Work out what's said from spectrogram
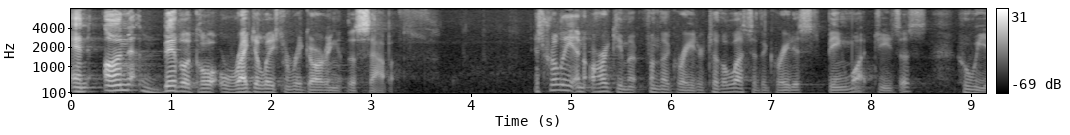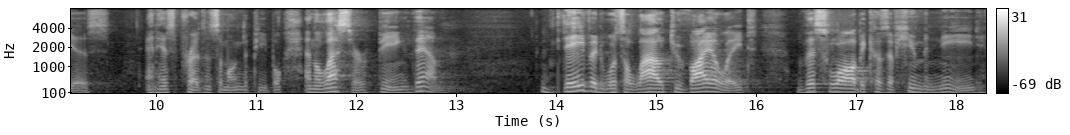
an unbiblical regulation regarding the Sabbath. It's really an argument from the greater to the lesser, the greatest being what? Jesus, who he is, and his presence among the people, and the lesser being them. David was allowed to violate this law because of human need.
